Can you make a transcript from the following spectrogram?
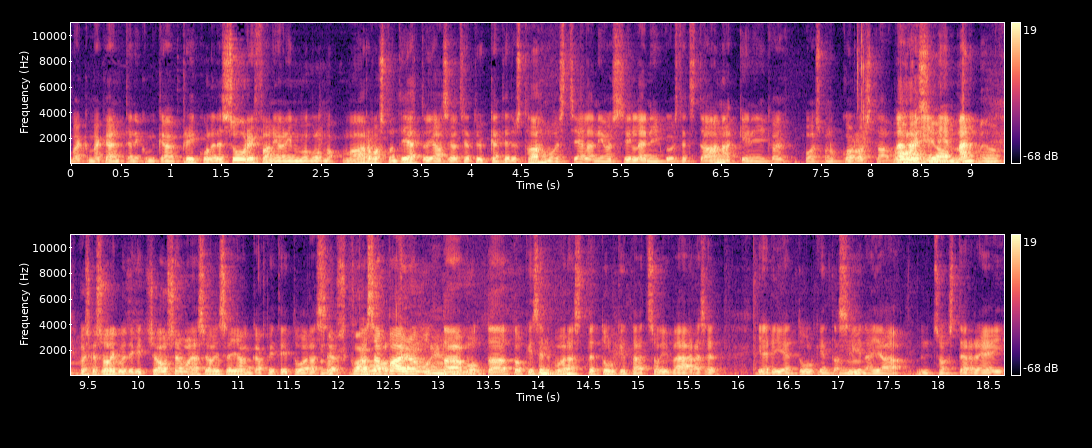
vaikka mä nyt niinku mikään prequeleiden suuri fani on, niin mä, mä, mä, arvostan tiettyjä asioita ja tykkään tietystä hahmoista siellä, niin olisi silleen, niinku just, että sitä Anakin niin olisi voinut korostaa vähän Olisi, enemmän, joo. koska se oli kuitenkin Chosen One ja se oli se, jonka piti tuoda se No, tasapaino, niin. mutta, mutta toki se nyt voidaan sitten tulkita, että se oli väärä se jedien tulkinta mm. siinä ja nyt se on sitten Rey.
